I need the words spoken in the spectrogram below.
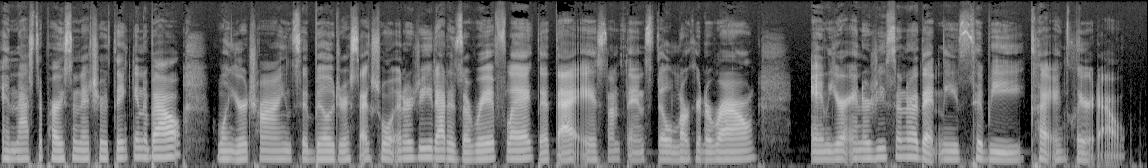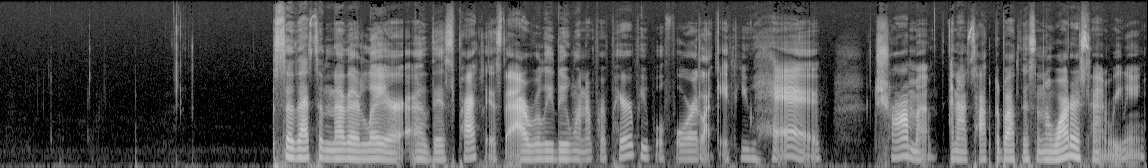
and that's the person that you're thinking about when you're trying to build your sexual energy that is a red flag that that is something still lurking around in your energy center that needs to be cut and cleared out so that's another layer of this practice that I really do want to prepare people for. Like, if you have trauma, and I talked about this in the water sign reading,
